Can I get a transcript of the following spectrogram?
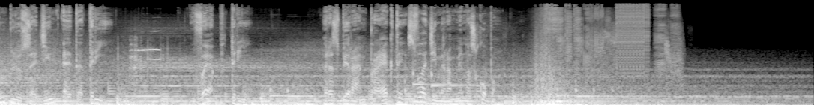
1 плюс 1 это 3. Веб 3. Разбираем проекты с Владимиром Миноскопом.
